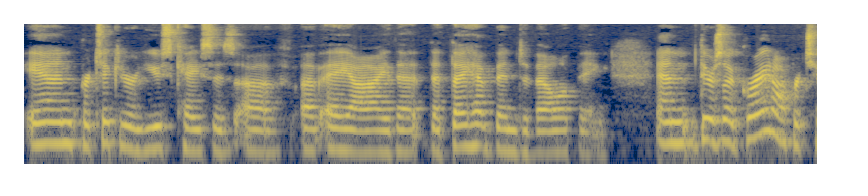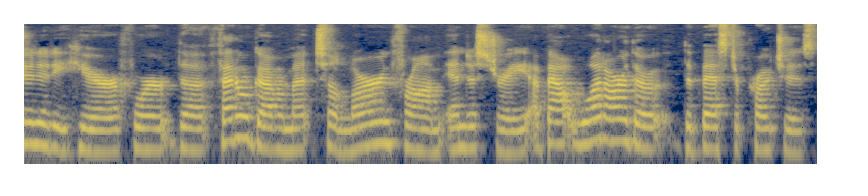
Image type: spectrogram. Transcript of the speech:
in particular use cases of, of AI that, that they have been developing. And there's a great opportunity here for the federal government to learn from industry about what are the, the best approaches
